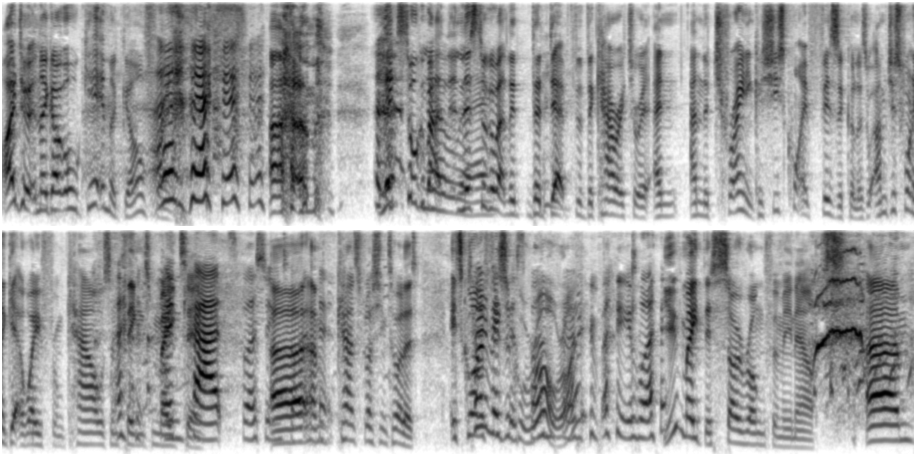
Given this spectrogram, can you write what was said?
I do it, and they go, "Oh, get him a girlfriend." um, let's talk about No let's talk about the, the depth of the character and and the training because she's quite physical as well. I just want to get away from cows and things mating. and cats flushing uh, toilets. and cats flushing toilets. It's quite a physical role, right? You've made this so wrong for me now. Um,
